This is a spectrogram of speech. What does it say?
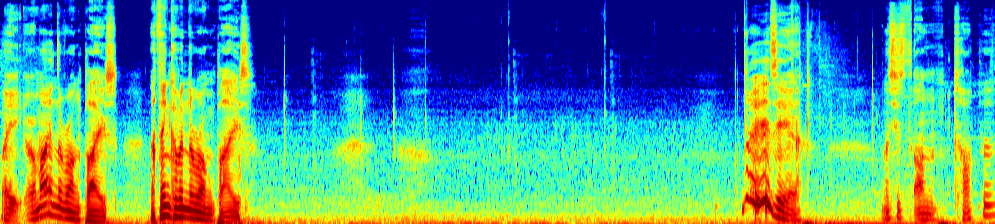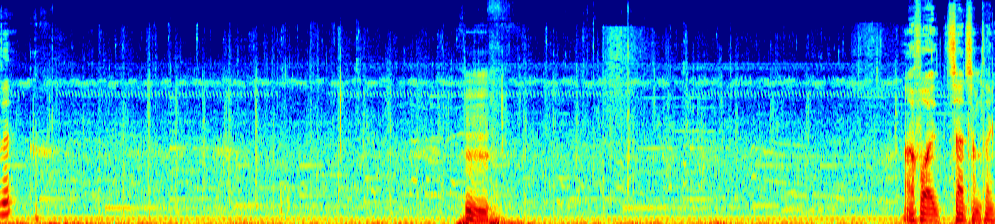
Wait, am I in the wrong place? I think I'm in the wrong place. No, it is here. That's just on top of it. Hmm. I thought it said something.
